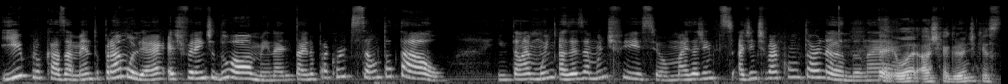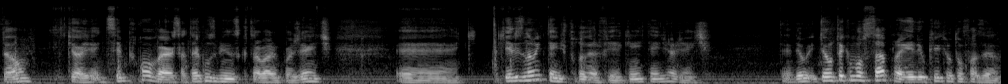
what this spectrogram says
ir pro casamento pra mulher é diferente do homem, né? Ele tá indo pra curtição total. Então, é muito, às vezes é muito difícil, mas a gente, a gente vai contornando, né? É, eu acho que a grande questão, que a gente sempre conversa, até com os meninos que trabalham com a gente, é que, que eles não entendem fotografia, quem entende é a gente. Entendeu? Então eu tenho que mostrar pra ele o que, que eu tô fazendo.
